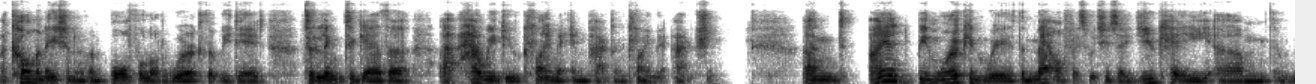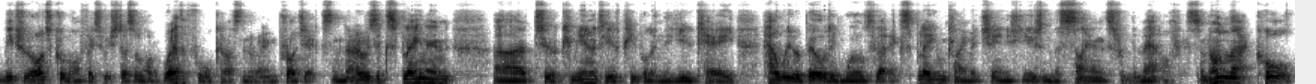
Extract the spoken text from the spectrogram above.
a culmination of an awful lot of work that we did to link together uh, how we do climate impact and climate action. And I had been working with the Met Office, which is a UK um, meteorological office, which does a lot of weather forecasting around projects. And I was explaining uh, to a community of people in the UK how we were building worlds that explain climate change using the science from the Met Office. And on that call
